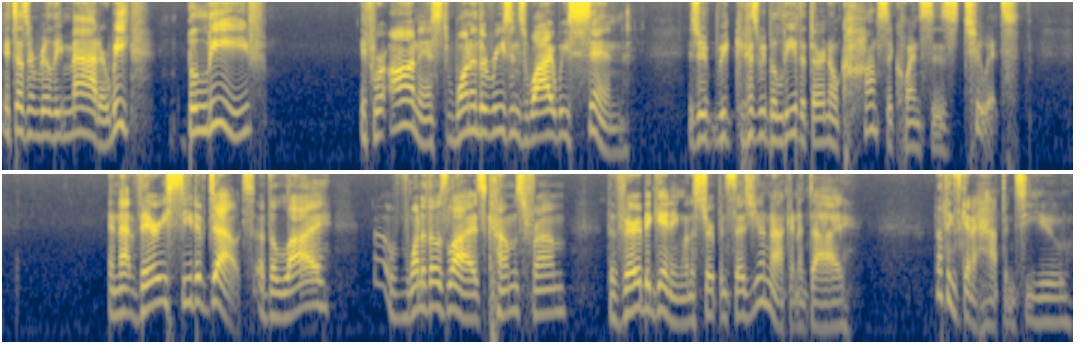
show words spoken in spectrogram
it doesn't really matter. We believe, if we're honest, one of the reasons why we sin is because we believe that there are no consequences to it. And that very seed of doubt of the lie, of one of those lies, comes from the very beginning when the serpent says, You're not going to die. Nothing's going to happen to you.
